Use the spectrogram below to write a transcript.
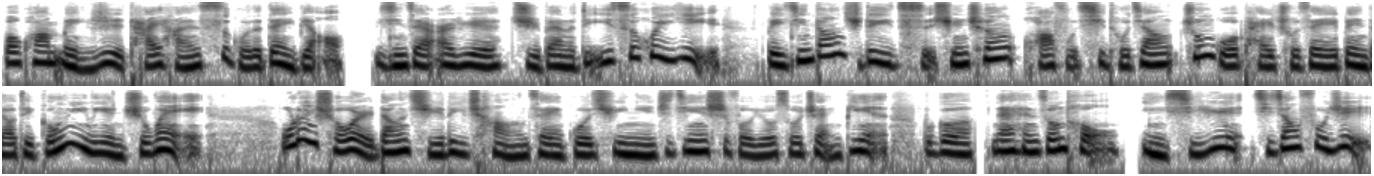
包括美日台韩四国的代表，已经在二月举办了第一次会议。北京当局对此宣称，华府企图将中国排除在半导体供应链之外。无论首尔当局立场在过去一年之间是否有所转变，不过南韩总统尹锡悦即将赴日，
